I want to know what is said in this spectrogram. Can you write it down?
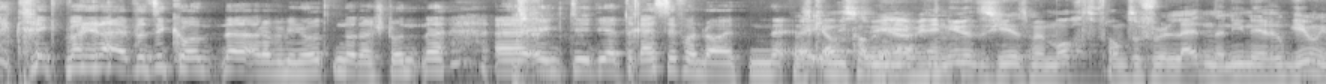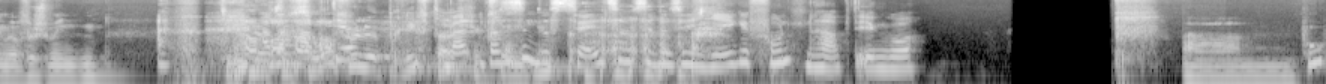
kriegt man innerhalb von Sekunden oder Minuten oder Stunden äh, irgendwie die Adresse von Leuten. Äh, du, wie, Kommentare. wie die Nina das jedes Mal macht? Warum so viele Leute in der Umgebung immer verschwinden? Die schon so ihr- viele Was, Brieftaschen was ist denn gefunden. das Seltsamste, das ihr je gefunden habt irgendwo? Ähm, Puh.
